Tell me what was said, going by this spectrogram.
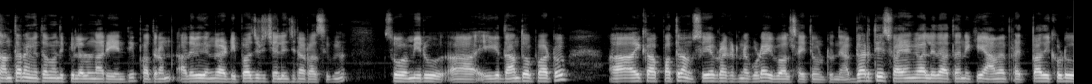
సంతానం ఎంతమంది పిల్లలు ఉన్నారు ఏంటి పత్రం. అదేవిధంగా డిపాజిట్ చెల్లించిన రసీదు సో మీరు ఇక దాంతోపాటు ఇక పత్రం స్వీయ ప్రకటన కూడా ఇవ్వాల్సి అయితే ఉంటుంది. అభ్యర్థి స్వయంగా లేదా అతనికి ఆమె ప్రతిపాదికుడు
